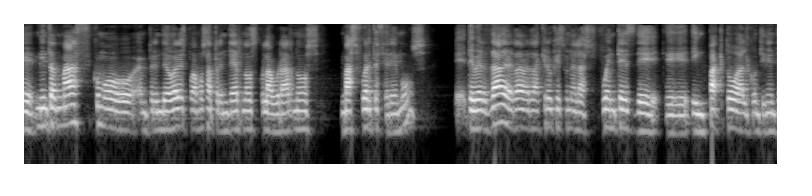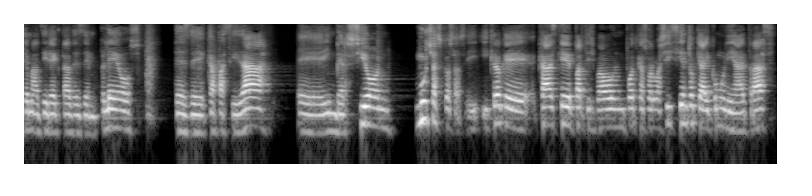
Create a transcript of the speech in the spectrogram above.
Eh, mientras más como emprendedores podamos aprendernos, colaborarnos, más fuertes seremos. Eh, de verdad, de verdad, de verdad, creo que es una de las fuentes de, impacto al continente más directa, desde empleos, desde capacidad, eh, inversión, muchas cosas. Y, creo que cada vez que he participado en un podcast o algo así, siento que hay comunidad detrás.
